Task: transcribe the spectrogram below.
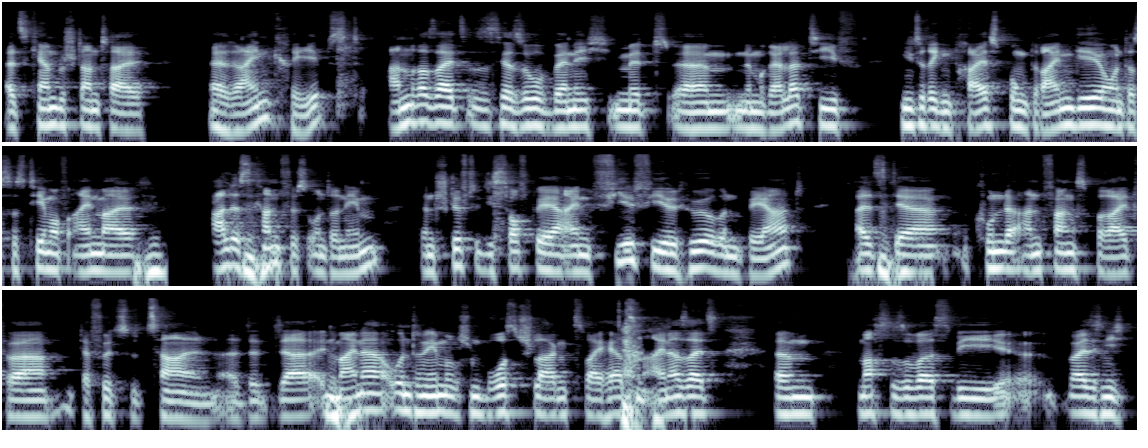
als Kernbestandteil reinkrebst. Andererseits ist es ja so, wenn ich mit ähm, einem relativ niedrigen Preispunkt reingehe und das System auf einmal Mhm. alles Mhm. kann fürs Unternehmen, dann stiftet die Software einen viel, viel höheren Wert, als mhm. der Kunde anfangs bereit war, dafür zu zahlen. Also da in mhm. meiner unternehmerischen Brust schlagen zwei Herzen. Einerseits ähm, machst du sowas wie, äh, weiß ich nicht,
